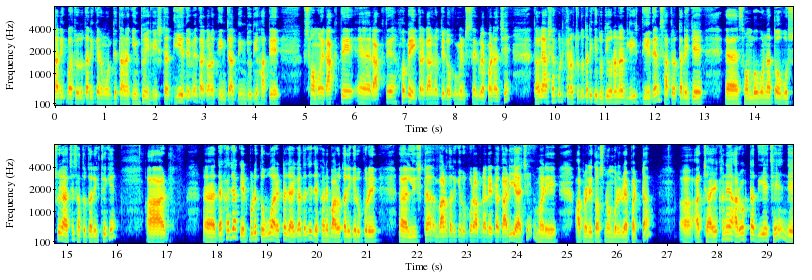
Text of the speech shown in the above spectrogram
তারিখ বা চোদ্দ তারিখের মধ্যে তারা কিন্তু এই লিস্টটা দিয়ে দেবে। তার কারণ তিন, চার দিন যদি হাতে সময় রাখতে রাখতে হবেই। তার কারণ হচ্ছে ডকুমেন্টসের ব্যাপার আছে। তাহলে আশা করি তেরো, চোদ্দ তারিখে যদি ওনারা লিস্ট দিয়ে দেন, সতেরো তারিখে সম্ভাবনা তো অবশ্যই আছে সতেরো তারিখ থেকে। আর দেখা যাক, এরপরে তবু আরেকটা জায়গাতে আছে যেখানে বারো তারিখের উপরে লিস্টটা বারো তারিখের উপর আপনার এটা দাঁড়িয়ে আছে মানে আপনার এই দশ নম্বরের ব্যাপারটা। আচ্ছা এখানে আরও একটা দিয়েছে যে,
